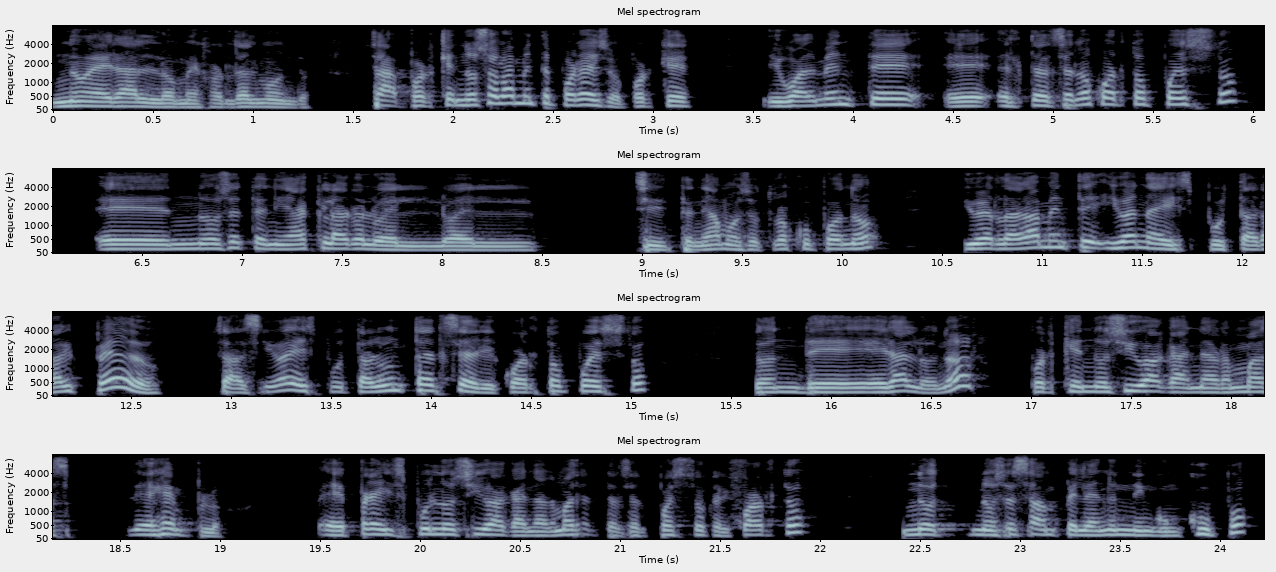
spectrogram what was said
no era lo mejor del mundo. O sea, porque no solamente por eso, porque igualmente eh, el tercer o cuarto puesto eh, no se tenía claro lo del, lo si teníamos otro cupo o no, y verdaderamente iban a disputar al pedo. O sea, se iba a disputar un tercer y cuarto puesto donde era el honor, porque no se iba a ganar más, de ejemplo, eh, Price Pool no se iba a ganar más el tercer puesto que el cuarto, no, no se estaban peleando en ningún cupo,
